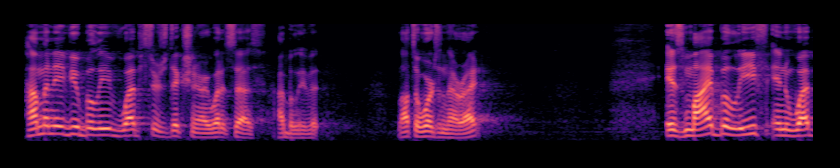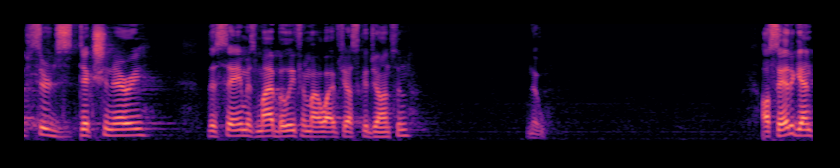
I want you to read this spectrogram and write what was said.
How many of you believe Webster's dictionary, what it says? I believe it. Lots of words in there, right? Is my belief in Webster's dictionary the same as my belief in my wife, Jessica Johnson? No. I'll say it again.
